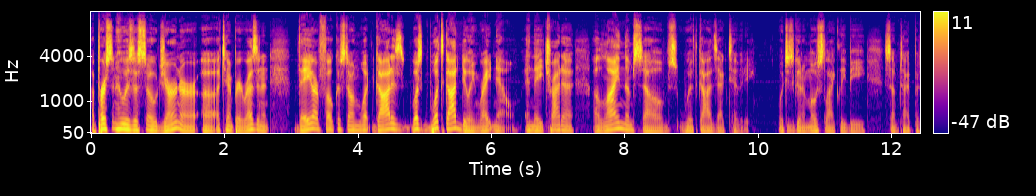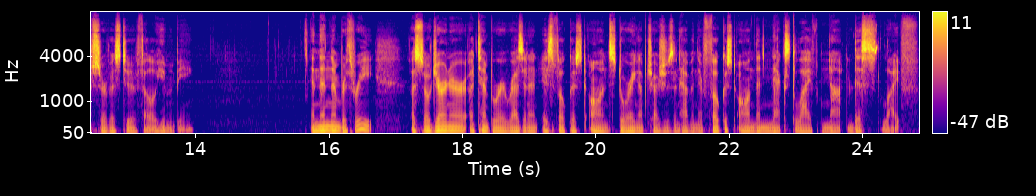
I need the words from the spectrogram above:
A person who is a sojourner, uh, a temporary resident, they are focused on what God is what's what's God doing right now, and they try to align themselves with God's activity, which is going to most likely be some type of service to a fellow human being. And then number 3, a sojourner, a temporary resident, is focused on storing up treasures in heaven. They're focused on the next life, not this life.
